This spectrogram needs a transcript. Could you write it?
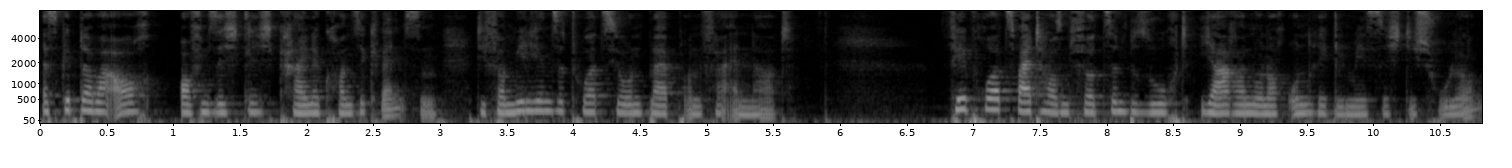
Es gibt aber auch offensichtlich keine Konsequenzen. Die Familiensituation bleibt unverändert. Februar 2014 besucht Jara nur noch unregelmäßig die Schule.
